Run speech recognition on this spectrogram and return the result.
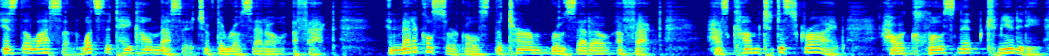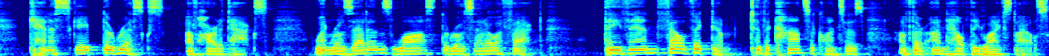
is the lesson? What's the take home message of the Roseto effect? In medical circles, the term Roseto effect has come to describe how a close knit community can escape the risks of heart attacks. When Rosetans lost the Roseto effect, they then fell victim to the consequences of their unhealthy lifestyles.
